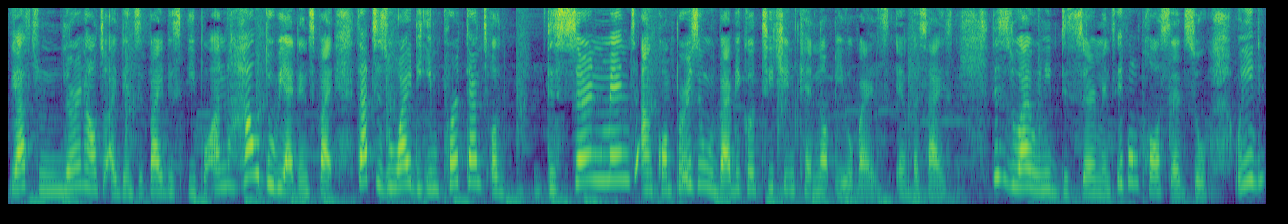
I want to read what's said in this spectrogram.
We have to learn how to identify these people. And how do we identify? That is why the importance of discernment and comparison with biblical teaching cannot be overemphasized. This is why we need discernment. Even Paul said so. We need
